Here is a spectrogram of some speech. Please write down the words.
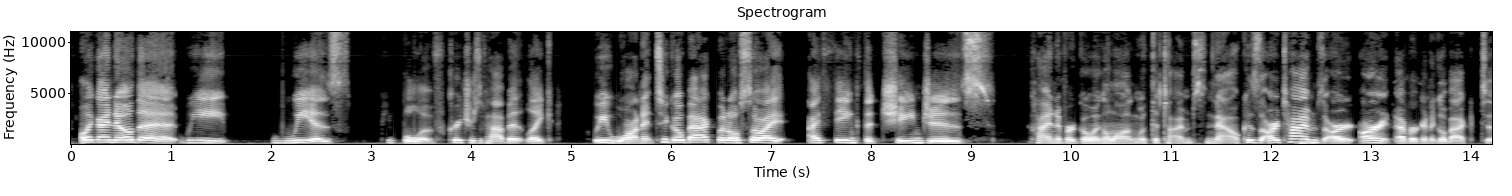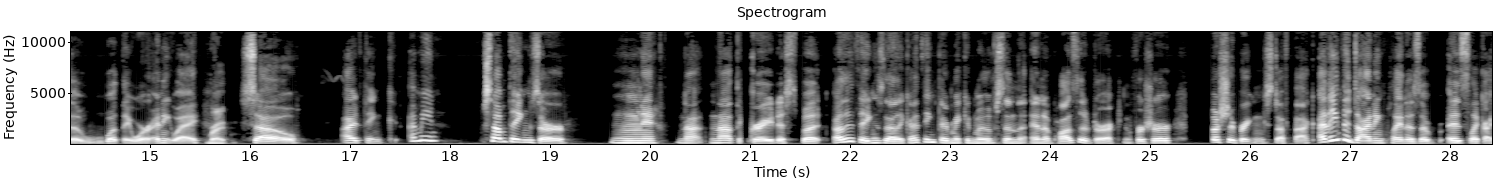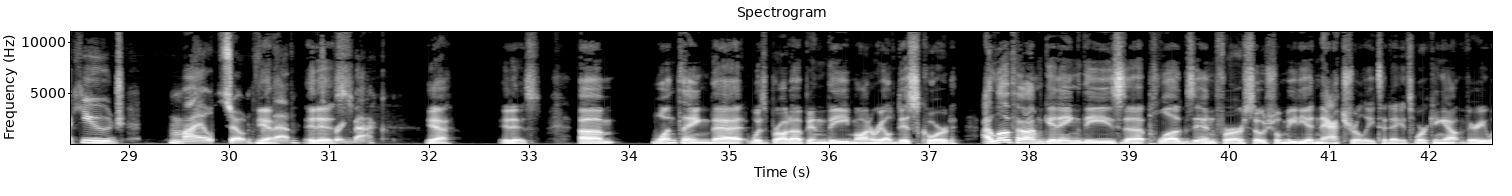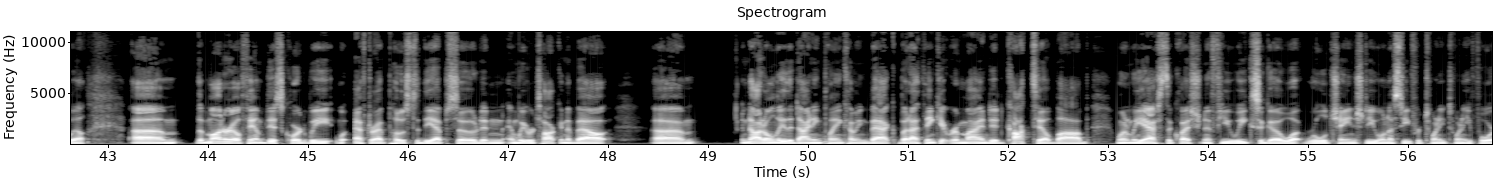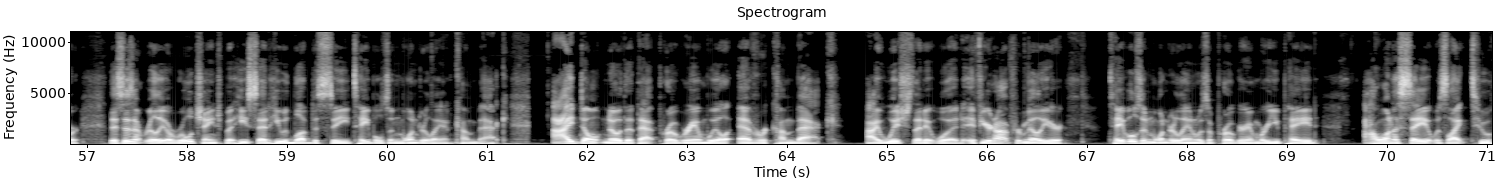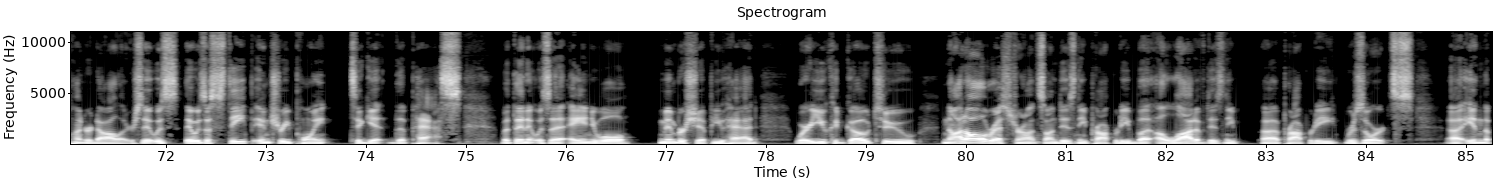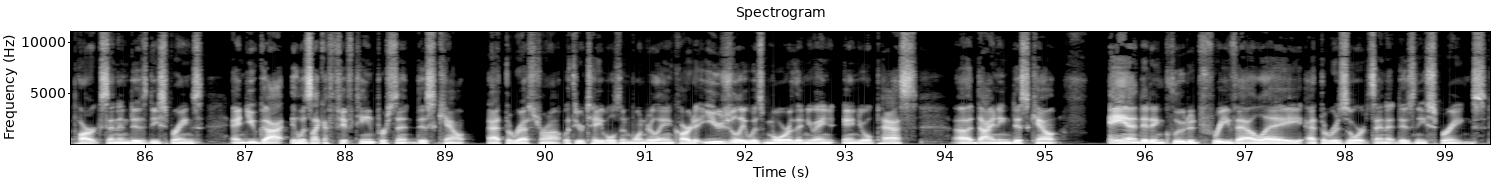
like I know that we we as people of creatures of habit, like we want it to go back, but also I I think the changes kind of are going along with the times now because our times are aren't ever going to go back to what they were anyway. Right. So I think, I mean, some things are meh, not not the greatest, but other things that like I think they're making moves in the in a positive direction for sure. Especially bringing stuff back. I think the dining plan is a is like a huge milestone for Yeah, them. it to is. bring back. Yeah, it is. Um, one thing that was brought up in the Monorail Discord, I love how I'm getting these uh, plugs in for our social media naturally today. It's working out very well. Um, the Monorail Fam Discord, we after I posted the episode and and we were talking about um, not only the dining plan coming back, but I think it reminded Cocktail Bob when we asked the question a few weeks ago, what rule change do you want to see for 2024? This isn't really a rule change, but he said he would love to see Tables in Wonderland come back. I don't know that that program will ever come back. I wish that it would. If you're not familiar, Tables in Wonderland was a program where you paid I want to say it was like $200. It was it was a steep entry point to get the pass. But then it was an annual membership you had where you could go to not all restaurants on Disney property, but a lot of Disney uh, property resorts uh, in the parks and in Disney Springs, and you got it was like a fifteen percent discount at the restaurant with your Tables in Wonderland card. It usually was more than your an- annual pass uh, dining discount, and it included free valet at the resorts and at Disney Springs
